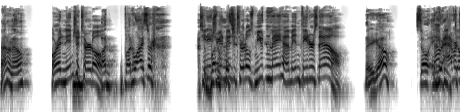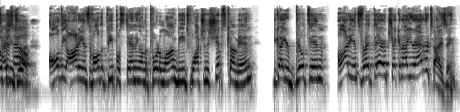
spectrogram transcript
I don't know, Or a Ninja Turtle. Bud, Budweiser. Teenage Budweiser. Mutant Ninja Turtles Mutant Mayhem in theaters now. There you go. So and you're be advertising to a, all the audience of all the people standing on the port of Long Beach watching the ships come in. You got your built-in audience right there checking out your advertising.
